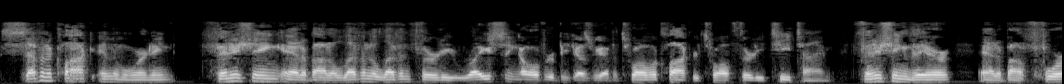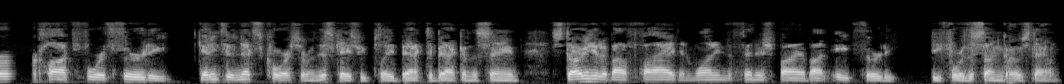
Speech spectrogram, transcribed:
seven o'clock in the morning, finishing at about eleven, eleven thirty, racing over because we have a twelve o'clock or twelve thirty tea time, finishing there at about four o'clock, four thirty. Getting to the next course, or in this case, we played back to back on the same, starting at about five and wanting to finish by about 8.30 before the sun goes down.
